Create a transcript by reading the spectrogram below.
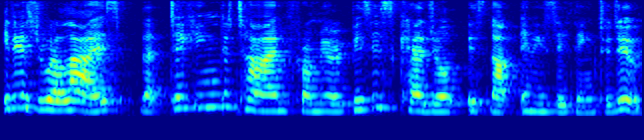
It is realized that taking the time from your busy schedule is not an easy thing to do.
